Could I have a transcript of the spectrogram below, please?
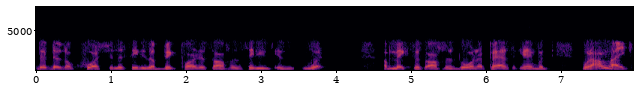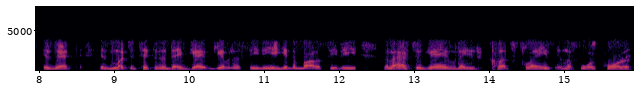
there, there's no question the CeeDee is a big part of this offense. CeeDee is what makes this offense go in a passing game. But what I like is that as much attention that they've gave, given the CeeDee and get the ball to CeeDee, the last two games when they needed clutch plays in the fourth quarter,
